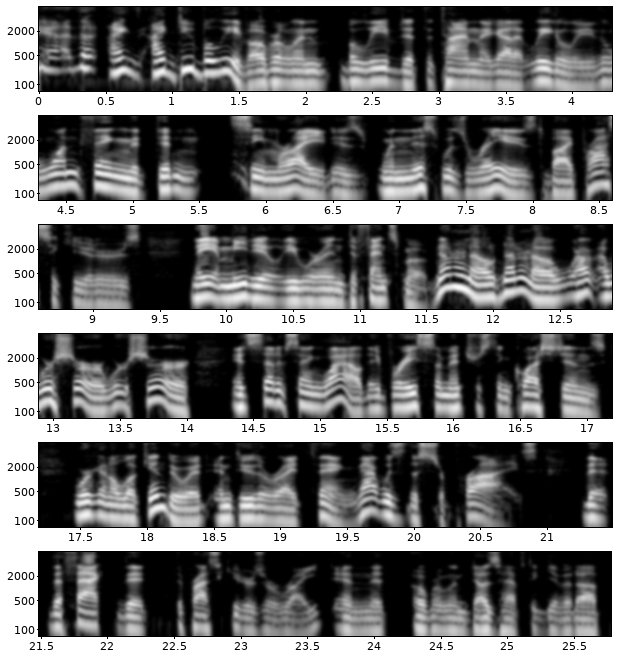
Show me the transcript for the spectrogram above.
Yeah, the, I, I do believe Oberlin believed at the time they got it legally. The one thing that didn't seem right is when this was raised by prosecutors, they immediately were in defense mode. No, no, no, no, no, no. We're, we're sure, we're sure. Instead of saying, wow, they've raised some interesting questions, we're going to look into it and do the right thing. That was the surprise. The, the fact that the prosecutors are right and that Oberlin does have to give it up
